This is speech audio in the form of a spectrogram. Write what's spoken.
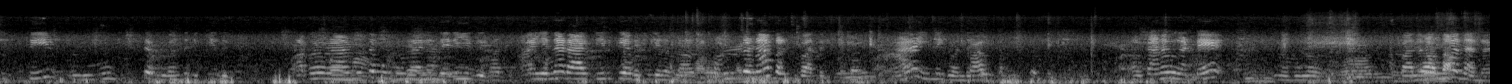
சுத்தி மூக்கிட்டு அப்படி வந்து நிக்குது. அப்புறம் முத்தம் கொடுக்குறதுனால தெரியுது. ஆ, என்னடா இப்படி இருக்கு அப்படின்னு கொஞ்ச நாள் கழிச்சு பார்த்துருக்கேன் ஆனா இன்னைக்கு வந்து கனவு கண்டேன் இன்னைக்கு உள்ள வந்து அப்ப அது உண்மை தானே?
